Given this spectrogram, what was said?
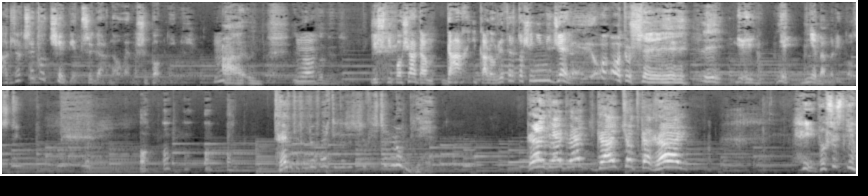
A dlaczego ciebie przygarnąłem, przypomnij mi? A, No. Jeśli posiadam dach i kaloryfer, to się nimi dzielę. o, otóż e, e, nie, nie, nie mam riposty. O, o. Ten numer to ja rzeczywiście lubię. Graj, graj, graj, graj, ciotka, graj! I po wszystkim.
